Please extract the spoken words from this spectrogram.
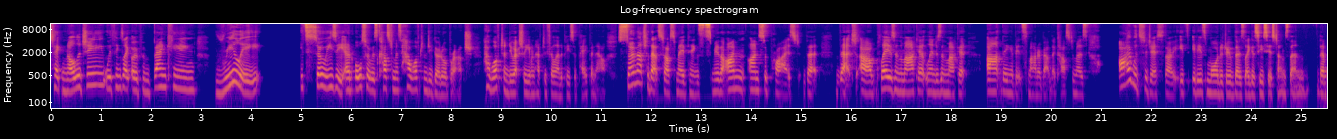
technology, with things like open banking, really, it's so easy. And also, as customers, how often do you go to a branch? How often do you actually even have to fill out a piece of paper now? So much of that stuff's made things smoother. I'm I'm surprised that that um, players in the market, lenders in the market, aren't being a bit smarter about their customers. I would suggest though it's it is more to do with those legacy systems than than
